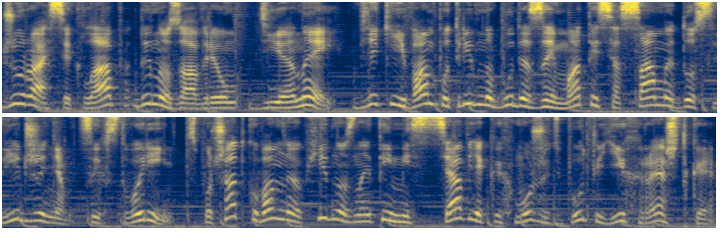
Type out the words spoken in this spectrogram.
Jurassic Lab Dinosaurium DNA, в якій вам потрібно буде займатися саме дослідженням цих створінь. Спочатку вам необхідно знайти місця, в яких можуть бути їх рештки,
